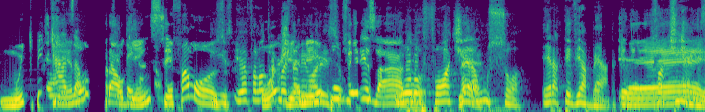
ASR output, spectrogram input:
muito pequeno tem alguém ser famoso. Isso. E eu ia falar outra hoje coisa é também, meio Maurício. pulverizado. O holofote né? era um só. Era a TV aberta. cara. É, Só tinha esse.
